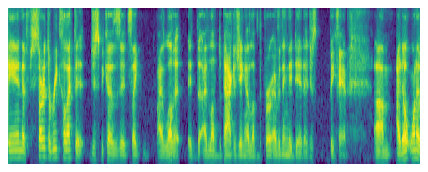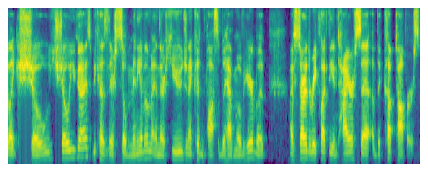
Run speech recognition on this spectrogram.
and I've started to recollect it just because it's like I love it. it I love the packaging. I love the pro everything they did. I just big fan. Um, I don't want to like show show you guys because there's so many of them and they're huge and I couldn't possibly have them over here, but I've started to recollect the entire set of the cup toppers.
